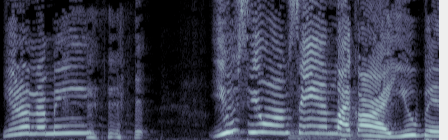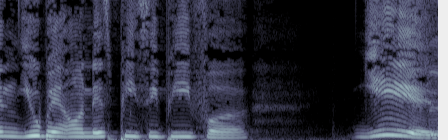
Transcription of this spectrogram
You know what I mean? you see what I'm saying? Like, all right, you been you been on this PCP for years.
